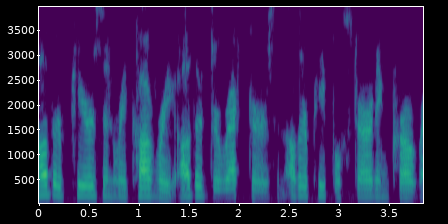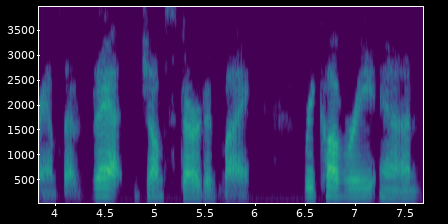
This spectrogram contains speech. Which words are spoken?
other peers in recovery, other directors, and other people starting programs, and that jump started my recovery and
